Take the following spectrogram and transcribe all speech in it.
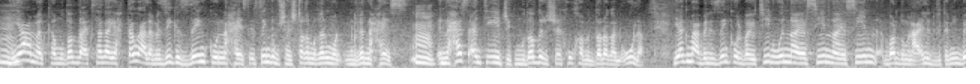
يعمل كمضاد إكسدة يحتوي على مزيج الزنك والنحاس. الزنك مش هيشتغل من غير من غير نحاس. مم. النحاس anti-aging مضاد للشيخوخة من الدرجة الأولى. يجمع بين الزنك والبيوتين والنياسين. نياسين برضو من عائلة فيتامين B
